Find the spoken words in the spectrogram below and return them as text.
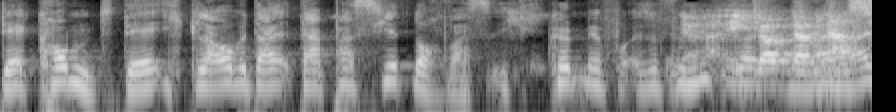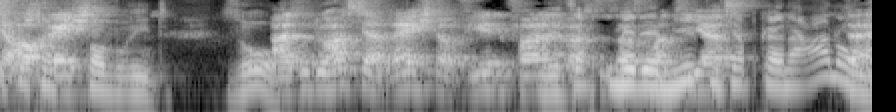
der kommt, der, ich glaube, da, da passiert noch was. Ich könnte mir, also für Ja, mich ich ist glaub, er damit mein hast du ja auch recht. Meisterschaftsfavorit. So. Also du hast ja recht, auf jeden Fall. Jetzt sagt mir der Mirke, ich habe keine Ahnung. Ja,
